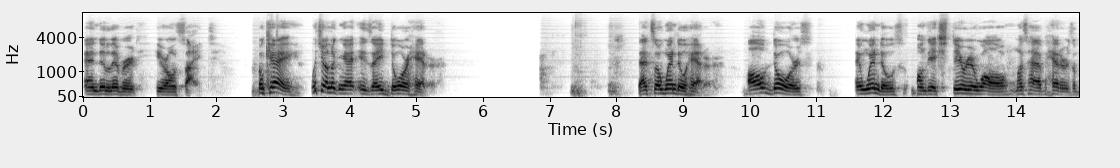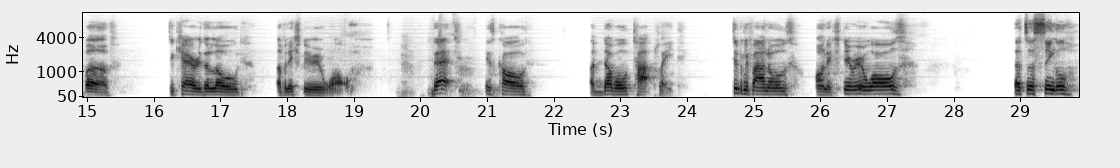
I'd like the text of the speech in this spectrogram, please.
and delivered here on site. Okay, what you're looking at is a door header. That's a window header. All doors and windows on the exterior wall must have headers above to carry the load of an exterior wall. That is called a double top plate. Typically find those on exterior walls that's a single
